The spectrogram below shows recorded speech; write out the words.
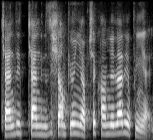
Kendi kendinizi şampiyon yapacak hamleler yapın yani.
